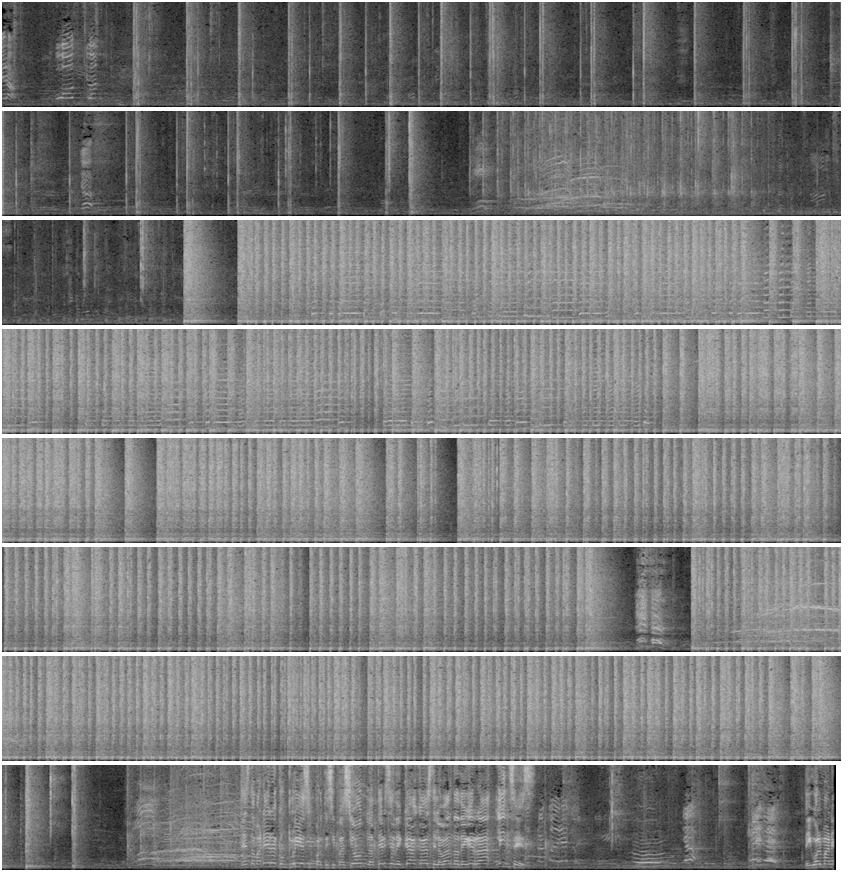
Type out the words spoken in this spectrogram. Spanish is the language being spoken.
primera posición. De esta manera concluye su participación la tercia de cajas de la banda de guerra Linces. Flanco derecho. Ya. Linces. De igual manera.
